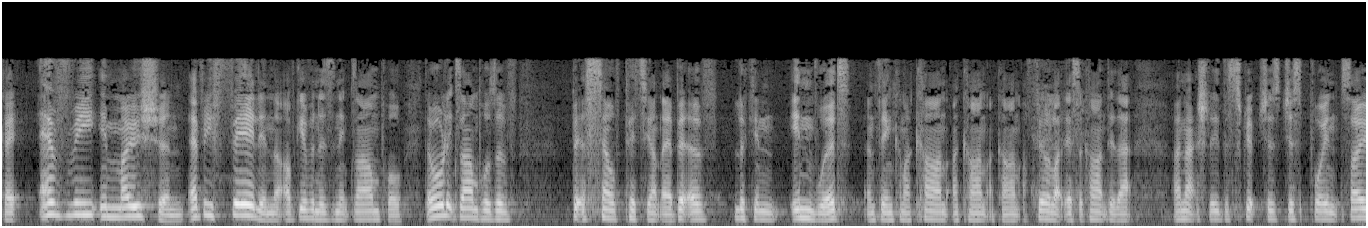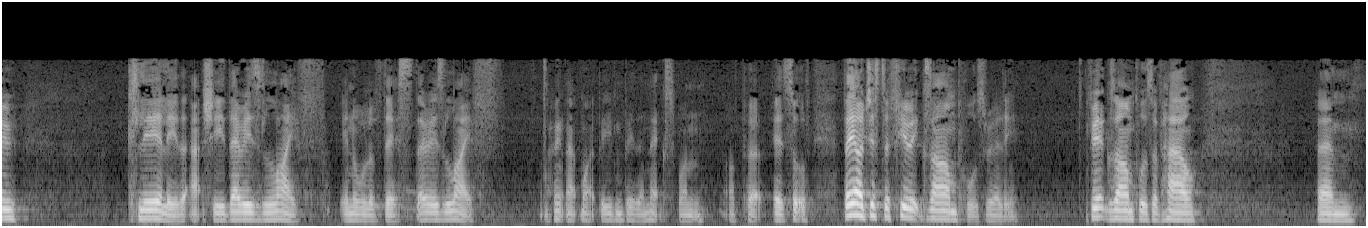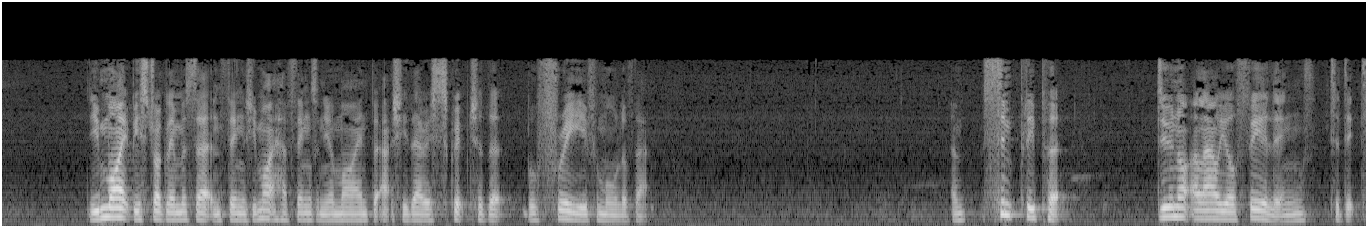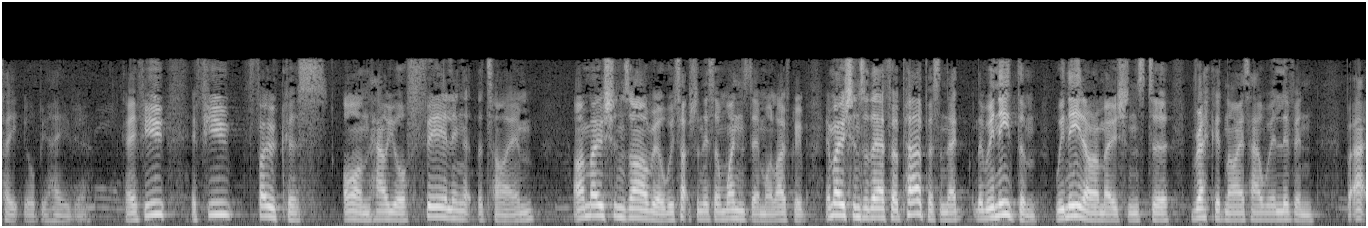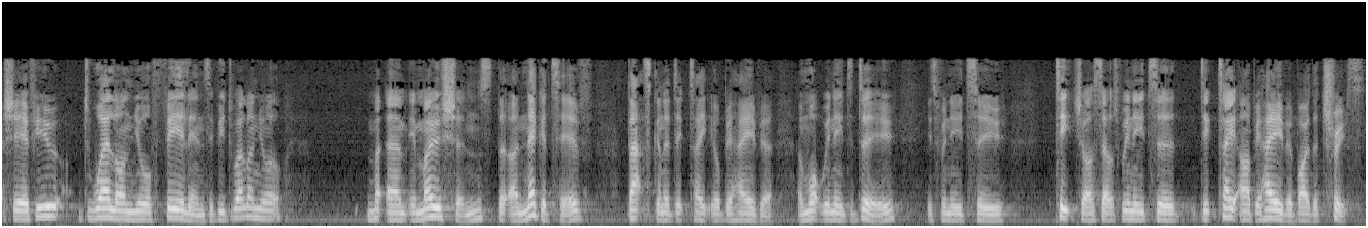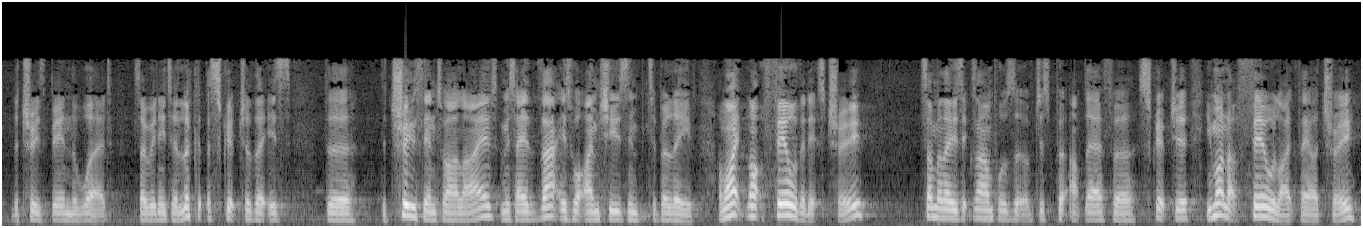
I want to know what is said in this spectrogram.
Okay, every emotion, every feeling that I've given as an example, they're all examples of a bit of self pity, aren't they? A bit of looking inward and thinking, I can't, I can't, I can't, I feel like this, I can't do that. And actually, the scriptures just point so clearly that actually there is life in all of this. There is life. I think that might even be the next one I've put. It's sort of, they are just a few examples, really. A few examples of how um, you might be struggling with certain things, you might have things on your mind, but actually there is scripture that will free you from all of that. And simply put, do not allow your feelings to dictate your behavior. Okay, if you if you focus on how you're feeling at the time, our emotions are real. We touched on this on Wednesday in my life group. Emotions are there for a purpose, and we need them. We need our emotions to recognise how we're living. But actually, if you dwell on your feelings, if you dwell on your um, emotions that are negative, that's going to dictate your behavior. And what we need to do is we need to teach ourselves, we need to dictate our behavior by the truth, the truth being the word. So we need to look at the scripture that is the, the truth into our lives and we say, that is what I'm choosing to believe. I might not feel that it's true. Some of those examples that I've just put up there for scripture, you might not feel like they are true.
